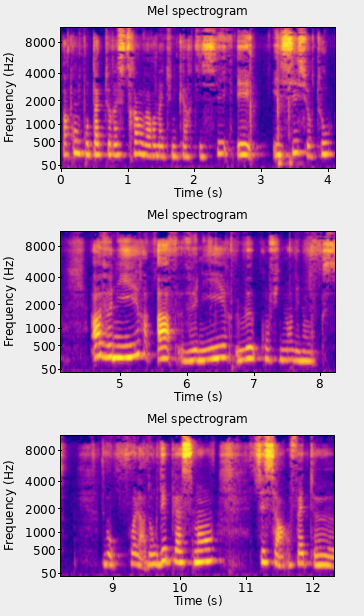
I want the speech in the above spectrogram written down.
Par contre, contact restreint, on va remettre une carte ici. Et ici, surtout, à venir, à venir, le confinement des non-vax. Bon, voilà. Donc, déplacement, c'est ça. En fait, euh,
